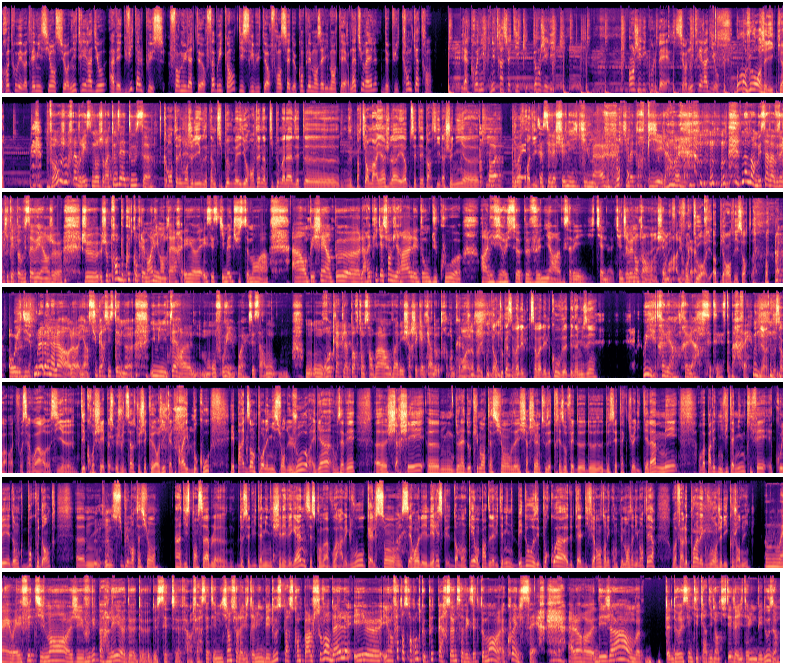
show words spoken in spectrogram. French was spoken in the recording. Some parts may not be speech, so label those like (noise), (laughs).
Retrouvez votre émission sur Nutri Radio avec Vital Plus, formulateur, fabricant, distributeur français de compléments alimentaires naturels depuis 34 ans. La chronique nutraceutique d'Angélique. Angélique Houlbert sur Nutri Radio. Bonjour Angélique. Bonjour Fabrice, bonjour à toutes et à tous. Comment allez-vous Angélique? Vous êtes un petit peu, vous m'avez dit aux antenne, un petit peu malade. Vous êtes, euh, vous êtes parti en mariage là et hop, c'était parti. La chenille euh, qui, qui refroidit. Ça c'est la chenille qui m'a qui m'a torpillé là. Ouais. (laughs) non non mais ça va, vous inquiétez pas. Vous savez, hein, je, je, je prends beaucoup de compléments alimentaires et, euh, et c'est ce qui m'aide justement à, à, empêcher un peu euh, la réplication virale et donc du coup, ah, les virus peuvent venir. Vous savez, ils tiennent tiennent jamais longtemps hein, chez font, moi. Ils donc, font le tour. Hop, ils rentrent, ils sortent. oui, ils disent, oulala, là, là, là, il y a un super système euh, immunitaire. Euh, on, oui, ouais, c'est ça. On, on, on, reclaque la porte, on s'en va, on va aller chercher quelqu'un d'autre. Donc, voilà, bah écoutez, en tout cas, ça valait, ça valait le coup. Vous êtes bien amusé oui, très bien, très bien. C'était, parfait. Bien, il faut savoir, il faut savoir aussi euh, décrocher parce que je vous dis ça parce que je sais que Angélique elle travaille beaucoup et par exemple pour l'émission du jour, eh bien vous avez euh, cherché euh, de la documentation, vous avez cherché même si vous êtes très au fait de, de, de cette actualité là, mais on va parler d'une vitamine qui fait couler donc beaucoup d'encre, mm-hmm. une supplémentation indispensable de cette vitamine chez les véganes. C'est ce qu'on va voir avec vous. Quels sont ses rôles et les risques d'en manquer? On parle de la vitamine B12 et pourquoi de telles différences dans les compléments alimentaires? On va faire le point avec vous, Angélique, aujourd'hui. Ouais, ouais, effectivement, j'ai voulu parler de, cette, enfin, faire cette émission sur la vitamine B12 parce qu'on parle souvent d'elle et, euh, en fait, on se rend compte que peu de personnes savent exactement à quoi elle sert. Alors, euh, déjà, on va peut-être dresser une petite carte d'identité de la vitamine B12.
